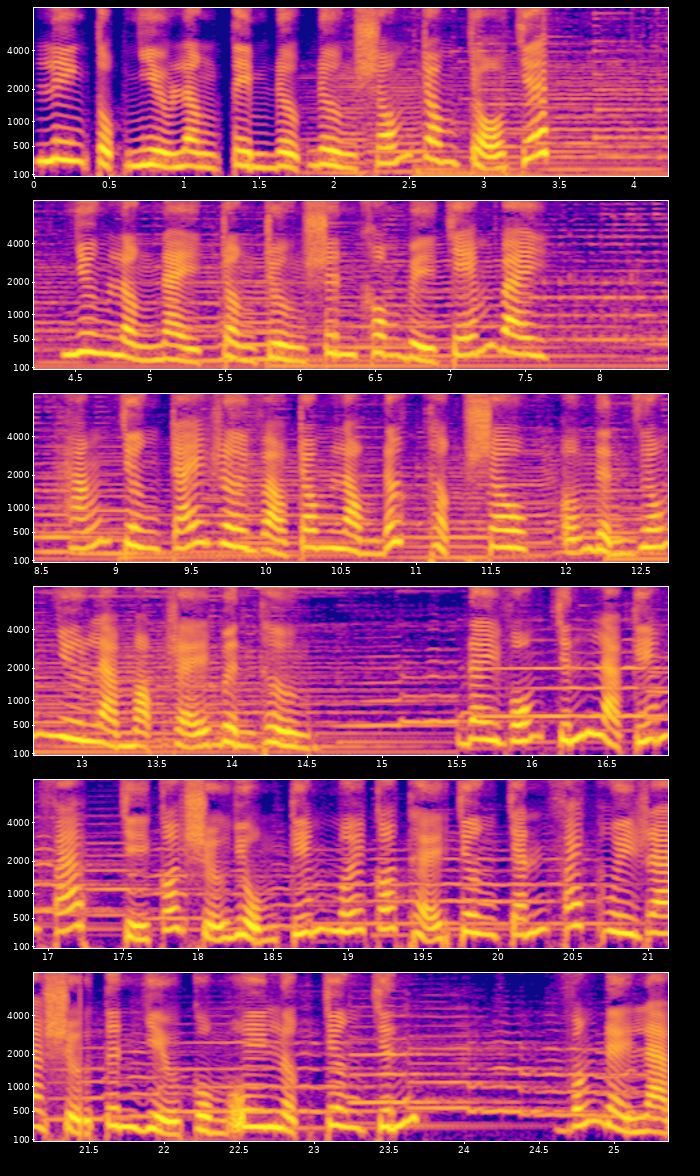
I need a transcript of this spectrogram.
liên tục nhiều lần tìm được đường sống trong chỗ chết. Nhưng lần này Trần Trường Sinh không bị chém bay. Hắn chân trái rơi vào trong lòng đất thật sâu, ổn định giống như là mọc rễ bình thường. Đây vốn chính là kiếm pháp, chỉ có sử dụng kiếm mới có thể chân chánh phát huy ra sự tinh diệu cùng uy lực chân chính. Vấn đề là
